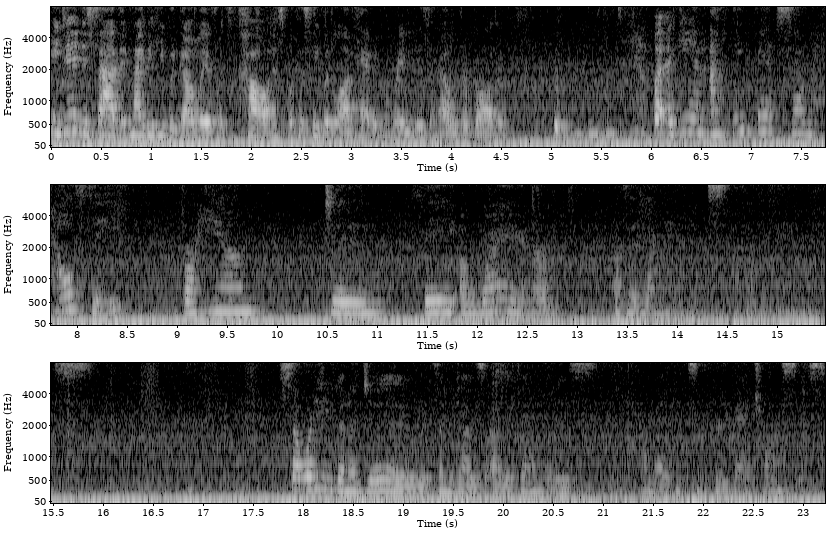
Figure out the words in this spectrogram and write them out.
He did decide that maybe he would go live with Collins because he would love having Reed as an older brother. but again, I think that's so healthy for him to be aware of the dynamics of other families. So, what are you going to do with some of those other families are making some pretty bad choices?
